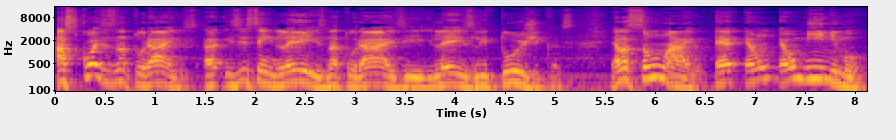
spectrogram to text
as coisas naturais, ah, existem leis naturais e leis litúrgicas, elas são um aio, é, é, um, é o mínimo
